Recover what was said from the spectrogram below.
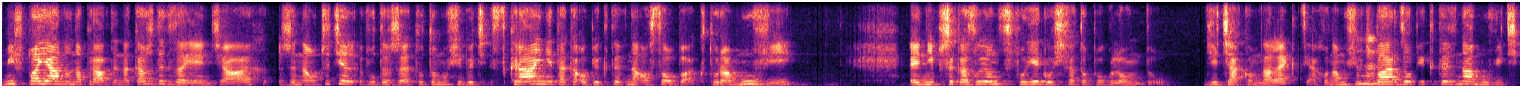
Mi wpajano naprawdę na każdych zajęciach, że nauczyciel WDŻ-u to musi być skrajnie taka obiektywna osoba, która mówi, nie przekazując swojego światopoglądu dzieciakom na lekcjach. Ona musi mhm. być bardzo obiektywna, mówić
